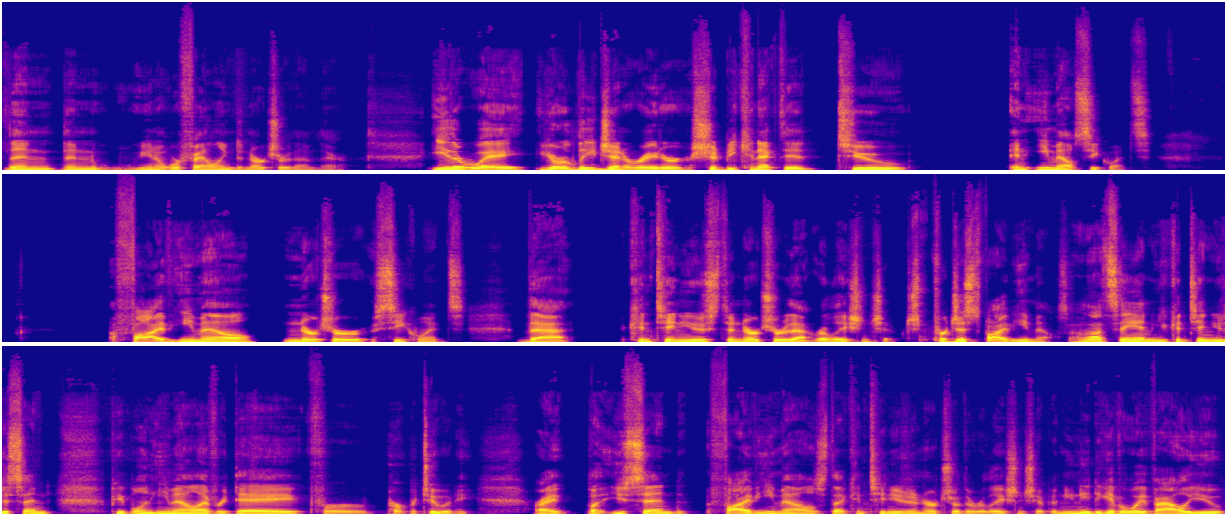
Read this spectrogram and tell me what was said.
then, then, you know, we're failing to nurture them there. Either way, your lead generator should be connected to an email sequence, a five email nurture sequence that continues to nurture that relationship for just five emails. I'm not saying you continue to send people an email every day for perpetuity, right? But you send five emails that continue to nurture the relationship and you need to give away value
